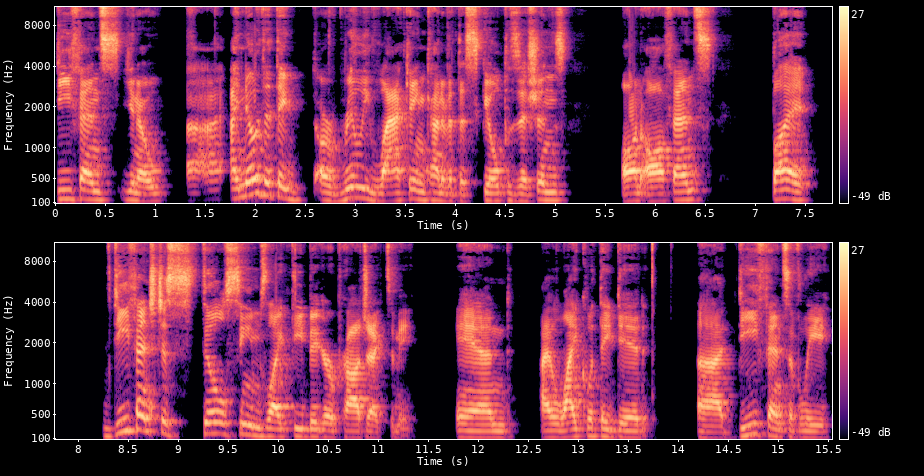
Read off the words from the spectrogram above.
defense, you know, I know that they are really lacking kind of at the skill positions on offense, but defense just still seems like the bigger project to me. And I like what they did uh, defensively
